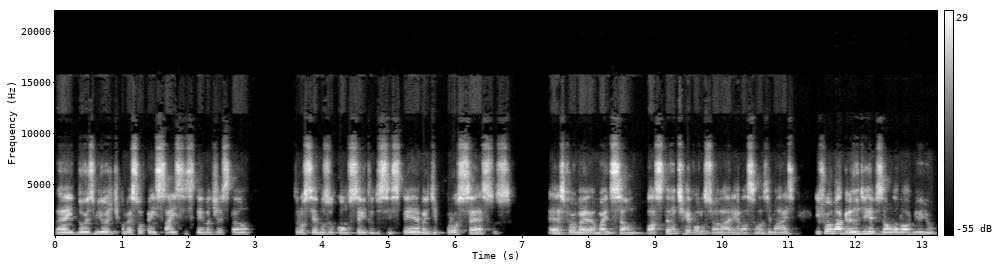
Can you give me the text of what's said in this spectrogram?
Né? Em 2000, a gente começou a pensar em sistema de gestão, trouxemos o conceito de sistema e de processos. Essa foi uma, uma edição bastante revolucionária em relação às demais, e foi uma grande revisão da 9001.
